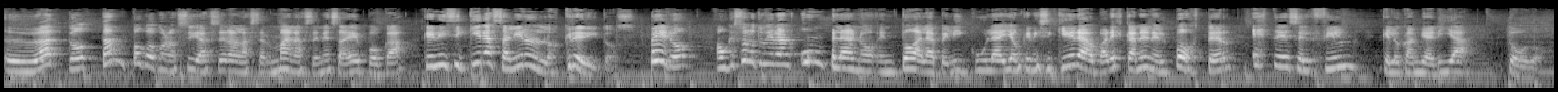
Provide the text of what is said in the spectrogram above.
dato, tan poco conocidas eran las hermanas en esa época que ni siquiera salieron en los créditos. Pero, aunque solo tuvieran un plano en toda la película y aunque ni siquiera aparezcan en el póster, este es el film que lo cambiaría todo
